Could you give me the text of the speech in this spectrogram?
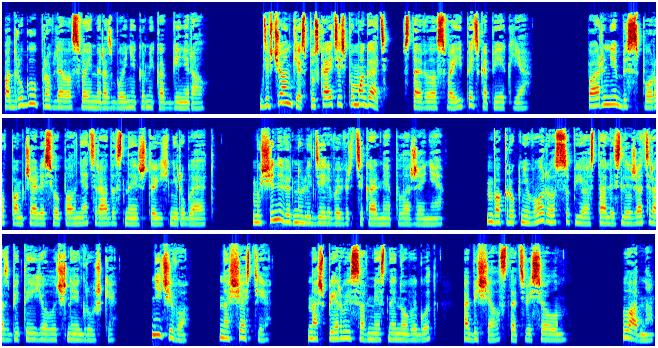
Подруга управляла своими разбойниками как генерал. «Девчонки, спускайтесь помогать!» — вставила свои пять копеек я. Парни без споров помчались выполнять радостные, что их не ругают. Мужчины вернули дерево в вертикальное положение. Вокруг него россыпью остались лежать разбитые елочные игрушки. Ничего, на счастье. Наш первый совместный Новый год обещал стать веселым. Ладно.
